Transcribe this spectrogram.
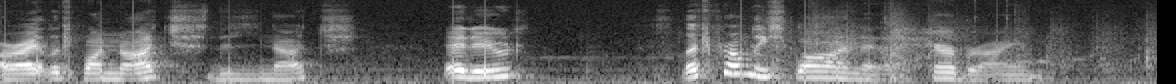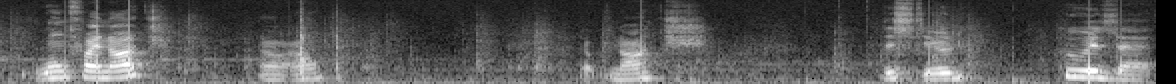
Alright, let's spawn Notch. This is Notch. Hey, dude. Let's probably spawn a Herobrine. Won't find Notch? Oh well. Yep, Notch. This dude. Who is that?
